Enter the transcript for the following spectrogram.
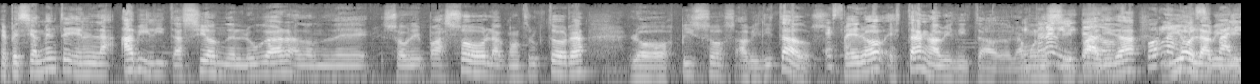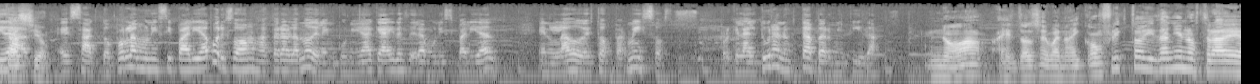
Especialmente en la habilitación del lugar a donde sobrepasó la constructora los pisos habilitados, pero están habilitados. La municipalidad por la dio la habilitación. Exacto, por la municipalidad, por eso vamos a estar hablando de la impunidad que hay desde la municipalidad en el lado de estos permisos, porque la altura no está permitida. No, entonces bueno, hay conflicto y Daniel nos trae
